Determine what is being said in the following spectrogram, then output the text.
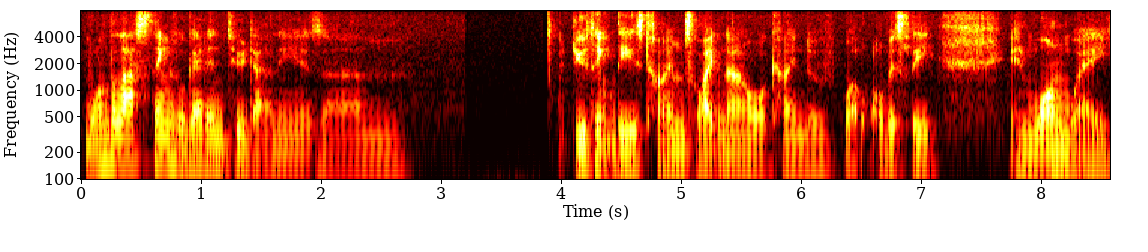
one of the last things we'll get into, Danny, is um, do you think these times like now are kind of well, obviously, in one way,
